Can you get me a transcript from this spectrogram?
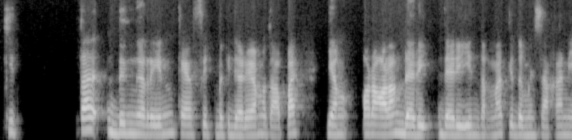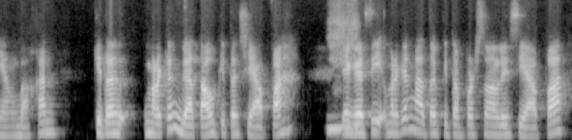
kita dengerin kayak feedback dari yang atau apa yang orang-orang dari dari internet gitu misalkan yang bahkan kita mereka nggak tahu kita siapa ya nggak sih? Mereka nggak tahu kita personally siapa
